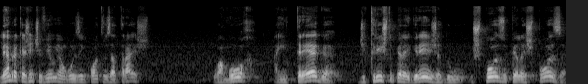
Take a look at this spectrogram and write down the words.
Lembra que a gente viu em alguns encontros atrás? O amor, a entrega de Cristo pela igreja, do esposo pela esposa,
